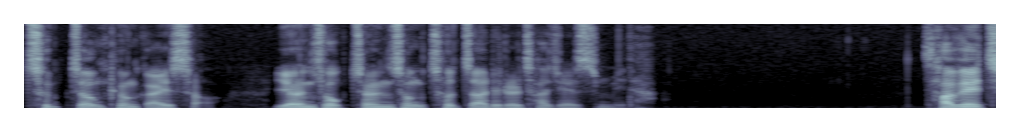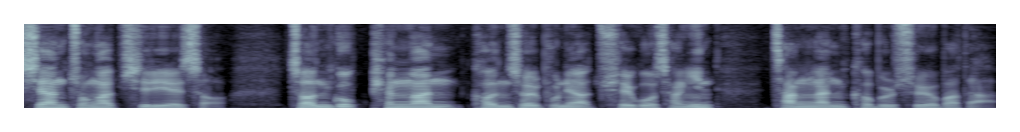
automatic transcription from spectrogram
측정 평가에서 연속 전성 첫 자리를 차지했습니다. 사회 치안 종합 7위에서 전국 평안 건설 분야 최고상인 장안컵을 수여받아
